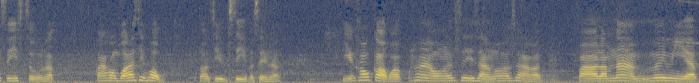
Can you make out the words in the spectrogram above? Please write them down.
ลซีศูนย์ครับความของบอลห้าสิบหกต่อสี่สี่เปอร์เซ็นต์ครับยิงเข้ากรอบครับห้าวงเอฟซีสามวงสามครับฟาวล์ล้ำหน้าไม่มีครับ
